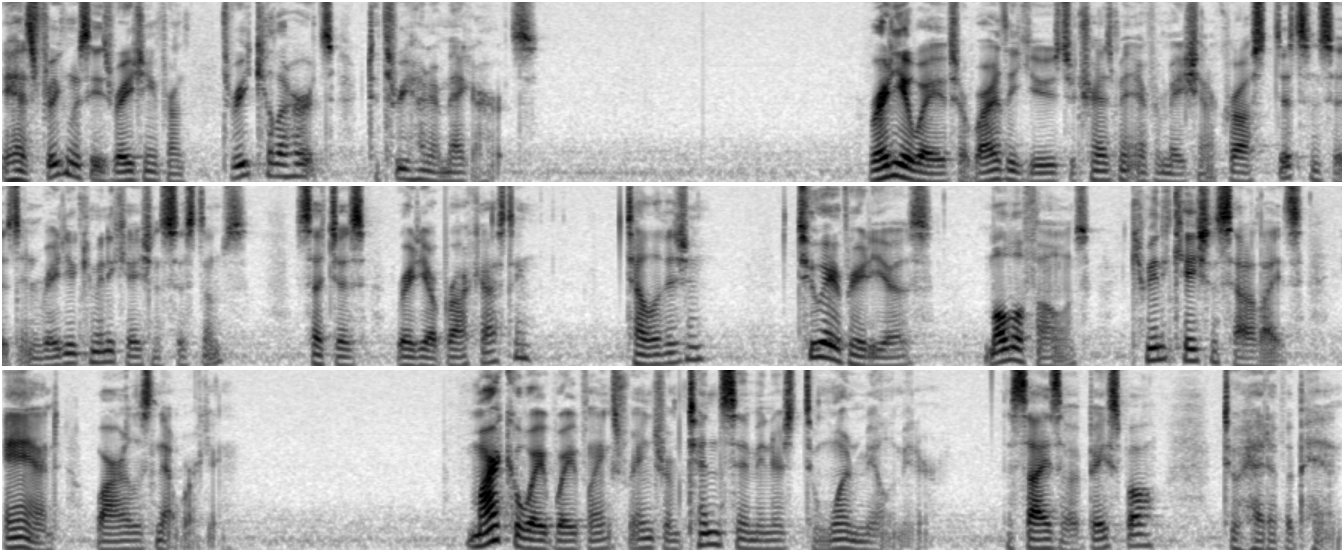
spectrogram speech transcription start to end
It has frequencies ranging from 3 kilohertz to 300 megahertz. Radio waves are widely used to transmit information across distances in radio communication systems, such as radio broadcasting, television, two-way radios, mobile phones, communication satellites, and wireless networking. Microwave wavelengths range from 10 centimeters to 1 millimeter, the size of a baseball to head of a pin,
